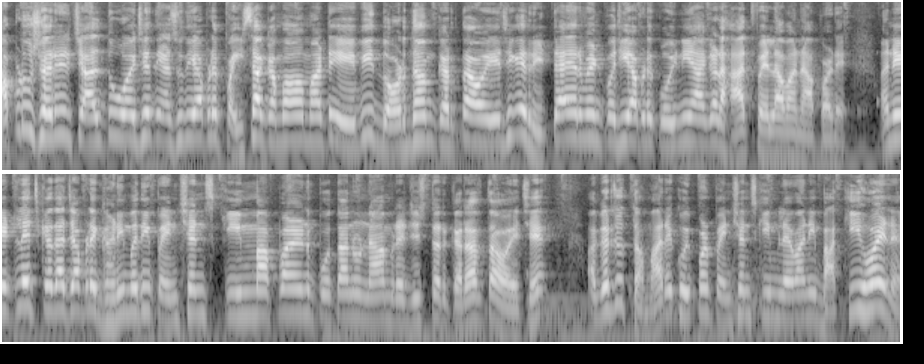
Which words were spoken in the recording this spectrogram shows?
આપણું શરીર ચાલતું હોય છે, ત્યાં સુધી આપણે પૈસા કમાવા માટે એવી દોડધામ કરતા હોઈએ છીએ કે રિટાયરમેન્ટ પછી આપણે કોઈની આગળ હાથ ફેલાવા ના પડે. અને એટલે જ કદાચ આપણે ઘણી બધી પેન્શન સ્કીમમાં પણ પોતાનું નામ રજિસ્ટર કરાવતા હોય છે. અગર જો તમારે કોઈ પણ પેન્શન સ્કીમ લેવાની બાકી હોય ને,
